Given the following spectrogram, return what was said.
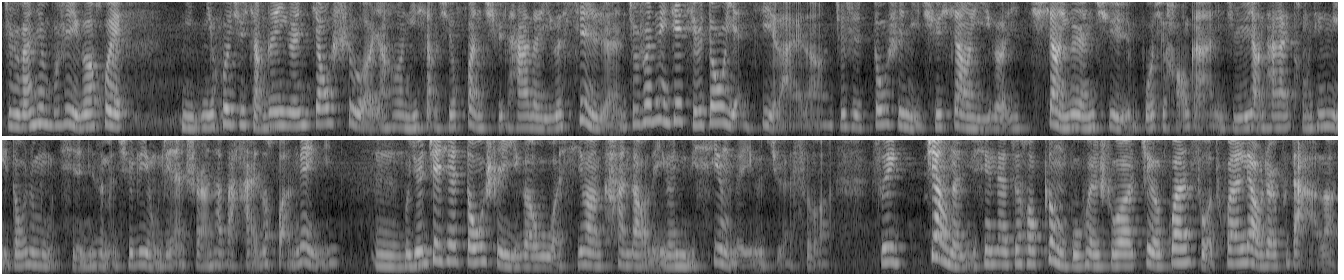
就是完全不是一个会，你你会去想跟一个人交涉，然后你想去换取他的一个信任，就是说那些其实都是演技来的，就是都是你去向一个向一个人去博取好感，以至于让他来同情你，都是母亲，你怎么去利用这件事儿让他把孩子还给你？嗯，我觉得这些都是一个我希望看到的一个女性的一个角色，所以这样的女性在最后更不会说这个关锁突然撂这儿不打了。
